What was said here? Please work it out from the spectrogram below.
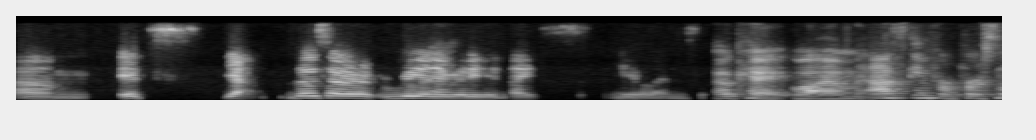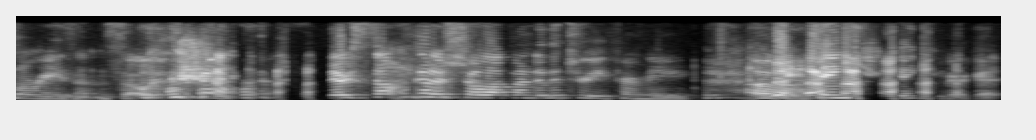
um, it's yeah, those are really okay. really nice new lenses. Okay, well I'm asking for personal reasons, so there's something gonna show up under the tree for me. Okay, thank you, thank you, very good.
